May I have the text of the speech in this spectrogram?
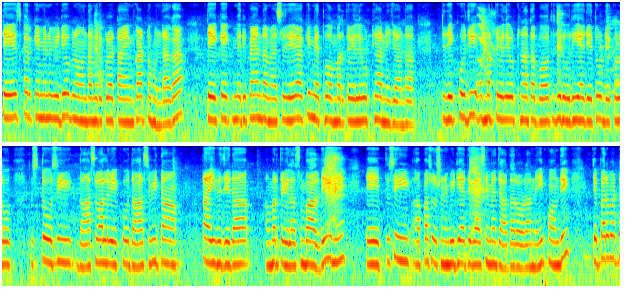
ਤੇ ਇਸ ਕਰਕੇ ਮੈਨੂੰ ਵੀਡੀਓ ਬਣਾਉਣ ਦਾ ਮੇਰੇ ਕੋਲ ਟਾਈਮ ਘੱਟ ਹੁੰਦਾਗਾ ਤੇ ਇੱਕ ਇੱਕ ਮੇਰੀ ਭੈਣ ਦਾ ਮੈਸੇਜ ਇਹ ਆ ਕਿ ਮੈਥੋਂ ਅੰਮ੍ਰਿਤ ਵੇਲੇ ਉੱਠਿਆ ਨਹੀਂ ਜਾਂਦਾ। ਤੇ ਦੇਖੋ ਜੀ, ਅੰਮ੍ਰਿਤ ਵੇਲੇ ਉੱਠਣਾ ਤਾਂ ਬਹੁਤ ਜ਼ਰੂਰੀ ਹੈ। ਜੇ ਤੁਹਾਡੇ ਕੋਲੋਂ ਤੁਸੀਂ ਤੁਸੀਂ 10 ਵੱਲ ਵੇਖੋ, ਦਾਸ ਵੀ ਤਾਂ 2:30 ਵਜੇ ਦਾ ਅੰਮ੍ਰਿਤ ਵੇਲਾ ਸੰਭਾਲਦੇ ਹੀ ਨੇ ਤੇ ਤੁਸੀਂ, ਆਪਾਂ ਸੋਸ਼ਲ ਮੀਡੀਆ ਤੇ ਵੈਸੇ ਮੈਂ ਜ਼ਿਆਦਾ ਰੌਲਾ ਨਹੀਂ ਪਾਉਂਦੀ। ਤੇ ਪਰ ਬਟ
